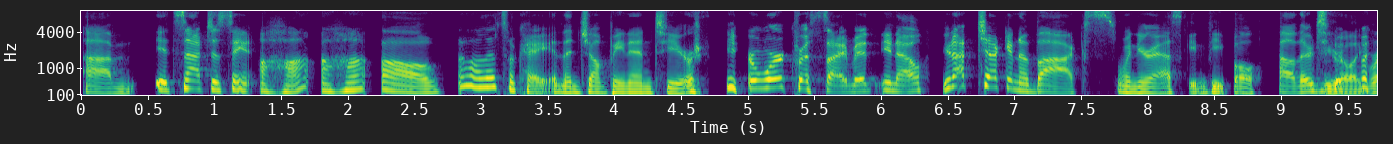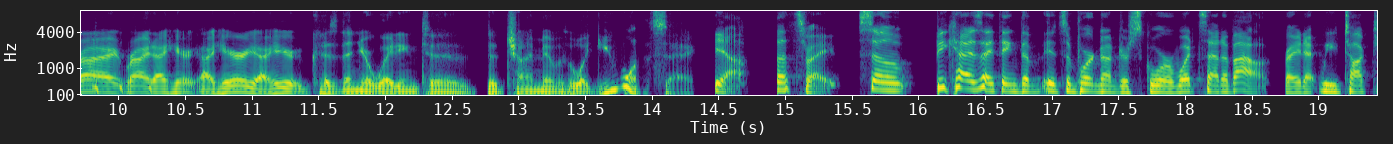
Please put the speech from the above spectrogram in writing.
um, it's not just saying, uh huh, uh huh, oh, oh, that's okay. And then jumping into your, your work assignment. You know, you're not checking a box when you're asking people how they're doing. You're like, right, right. I hear, I hear you. I hear, you. because then you're waiting to to chime in with what you want to say. Yeah, that's right. So, because I think that it's important to underscore what's that about, right? We talked,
